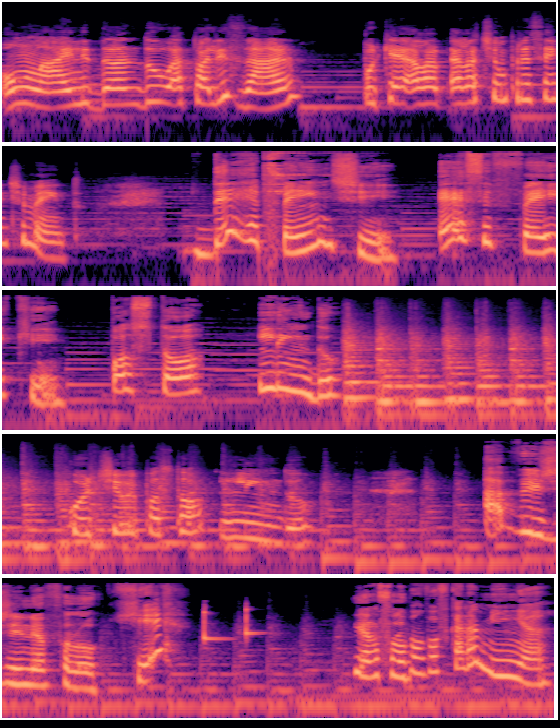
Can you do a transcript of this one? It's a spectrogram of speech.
online, dando atualizar porque ela, ela tinha um pressentimento. De repente, esse fake postou lindo. Curtiu e postou lindo. A Virgínia falou: Quê? E ela falou: Não vou ficar na minha.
